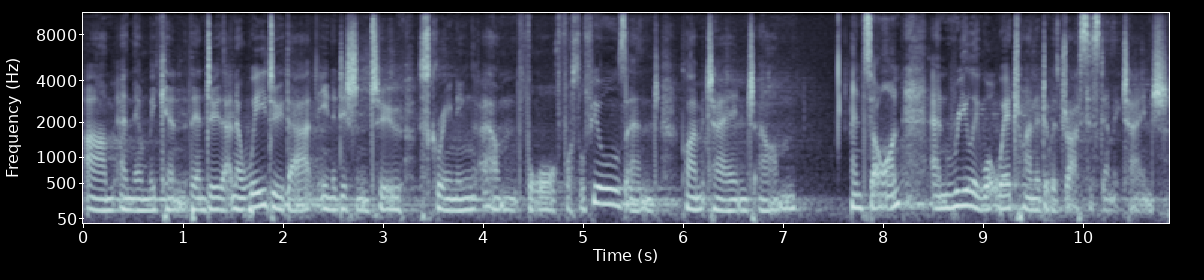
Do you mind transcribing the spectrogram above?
um, and then we can then do that. Now we do that in addition to screening um, for fossil fuels and climate change um, and so on. And really what we're trying to do is drive systemic change.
